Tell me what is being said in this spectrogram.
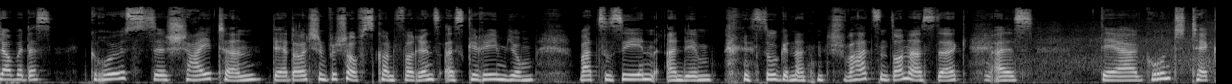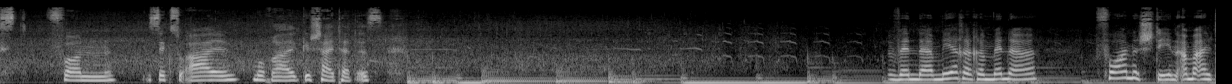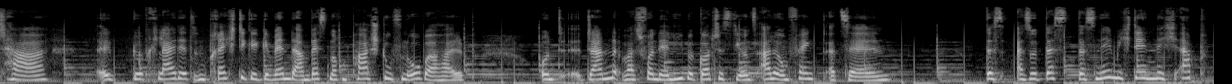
glaube, das größte Scheitern der Deutschen Bischofskonferenz als Gremium war zu sehen an dem sogenannten Schwarzen Donnerstag, als der Grundtext von Sexualmoral gescheitert ist. Wenn da mehrere Männer vorne stehen am Altar, äh, gekleidet in prächtige Gewänder, am besten noch ein paar Stufen oberhalb, und dann was von der Liebe Gottes, die uns alle umfängt, erzählen. Das, also das, das nehme ich denen nicht ab.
